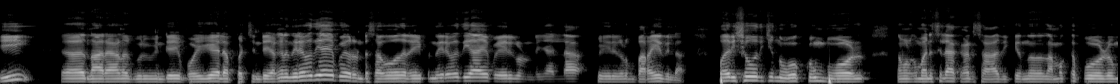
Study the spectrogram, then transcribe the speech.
ഈ നാരായണ ഗുരുവിന്റെയും പൊയ്കേലപ്പച്ചന്റെയും അങ്ങനെ നിരവധിയായ പേരുണ്ട്. സഹോദരൻ ഇപ്പം നിരവധിയായ പേരുകളുണ്ട്. ഞാൻ എല്ലാ പേരുകളും പറയുന്നില്ല. പരിശോധിച്ച് നോക്കുമ്പോൾ നമുക്ക് മനസ്സിലാക്കാൻ സാധിക്കുന്നത് നമുക്കെപ്പോഴും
